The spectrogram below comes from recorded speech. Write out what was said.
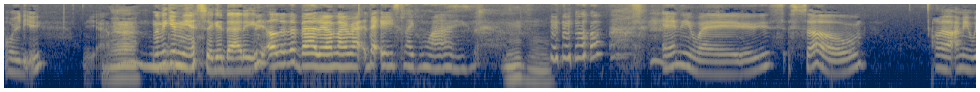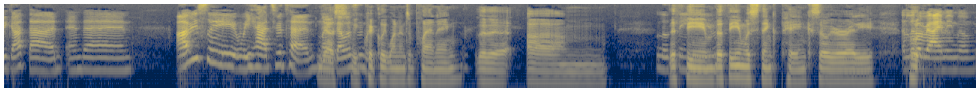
40. yeah. Yeah. Let me give me a sugar daddy." The older the better. Am I right? The age like wine. hmm Anyways, so uh, I mean, we got that, and then obviously we had to attend. Like yes, that was we a quickly went into planning the um little the theme. The theme was think pink, so we were ready. A little rhyming moment.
